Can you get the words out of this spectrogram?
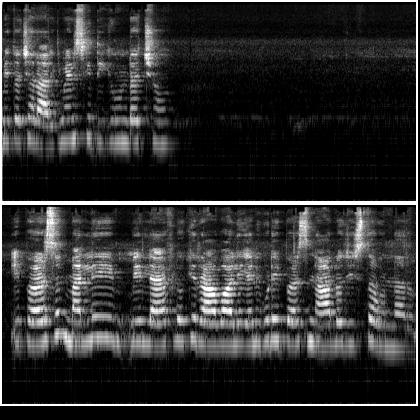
మీతో చాలా ఆర్గ్యుమెంట్స్కి దిగి ఉండొచ్చు. ఈ పర్సన్ మళ్ళీ మీ లైఫ్లోకి రావాలి అని కూడా ఈ పర్సన్ ఆలోచిస్తూ ఉన్నారు.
